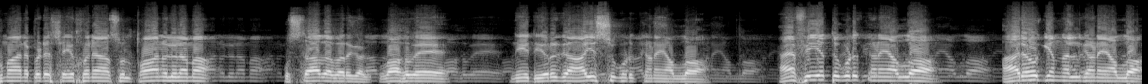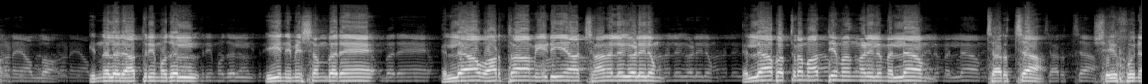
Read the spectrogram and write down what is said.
ബഹുമാനപ്പെട്ട ഷെയ്ഖുന സുൽത്താനുലമ ഉസ്താദ് അവറുകൾ അള്ളാഹുവേ നീ ദീർഘ ആയുസ് കൊടുക്കണേ അല്ലാ ആഫിയത്ത് കൊടുക്കണേ അല്ലാ ആരോഗ്യം നൽകണേ അല്ലാ ഇന്നലെ രാത്രി മുതൽ ഈ നിമിഷം വരെ എല്ലാ വാർത്താ മീഡിയ ചാനലുകളിലും എല്ലാ പത്രമാധ്യമങ്ങളിലും എല്ലാം ചർച്ച ഷെയ്ഖുന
